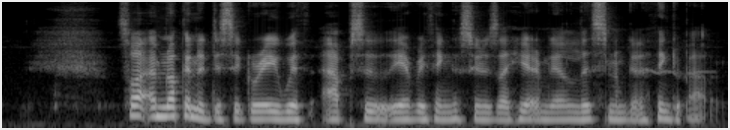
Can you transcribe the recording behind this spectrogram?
so I'm not going to disagree with absolutely everything as soon as I hear. It. I'm going to listen. I'm going to think about it.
